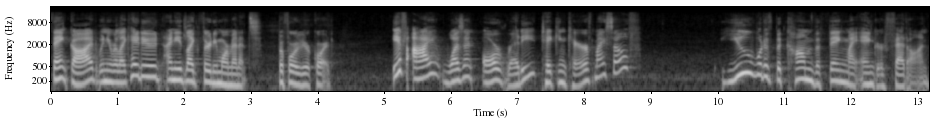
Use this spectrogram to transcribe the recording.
thank God when you were like, hey, dude, I need like 30 more minutes before we record. If I wasn't already taking care of myself, you would have become the thing my anger fed on.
